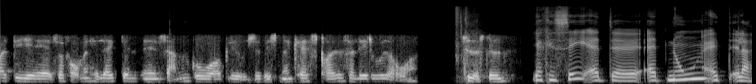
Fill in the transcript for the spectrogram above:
og det, så får man heller ikke den øh, samme gode oplevelse, hvis man kan sprede sig lidt ud over tid og sted. Jeg kan se, at, øh, at nogen, at, eller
